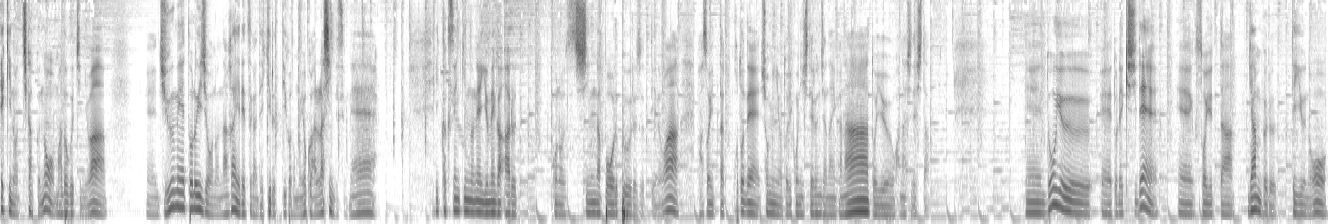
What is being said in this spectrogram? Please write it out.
ー、駅の近くの窓口には、え、10メートル以上の長い列ができるっていうこともよくあるらしいんですよね。一攫千金のね夢があるこのシンガポールプールズっていうのは、まあ、そういったことで庶民を虜にしてるんじゃないかなというお話でした。えー、どういう、えーと歴史で、えー、そういったギャンブルっていうのを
